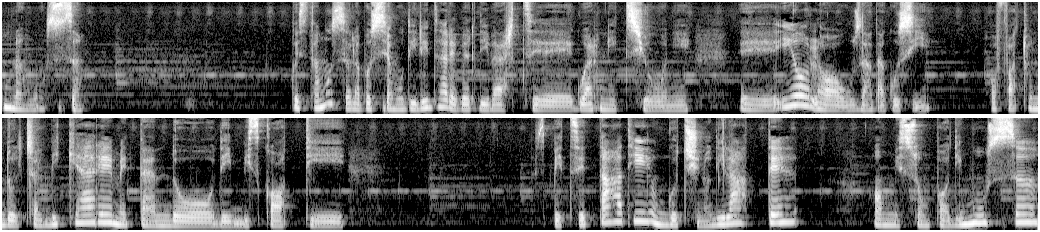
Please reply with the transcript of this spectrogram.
una mousse. Questa mousse la possiamo utilizzare per diverse guarnizioni. Eh, io l'ho usata così. Ho fatto un dolce al bicchiere mettendo dei biscotti spezzettati, un goccino di latte, ho messo un po' di mousse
